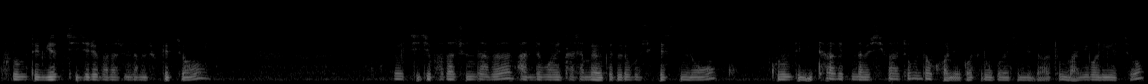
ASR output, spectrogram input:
구름대 위에서 지지를 받아준다면 좋겠죠. 여기 지지 받아준다면 반등으로 다시 한번 여기까지 노려볼 수 있겠으며 구름대 이탈하게 된다면 시간은 좀더 걸릴 것으로 보여집니다. 좀 많이 걸리겠죠.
